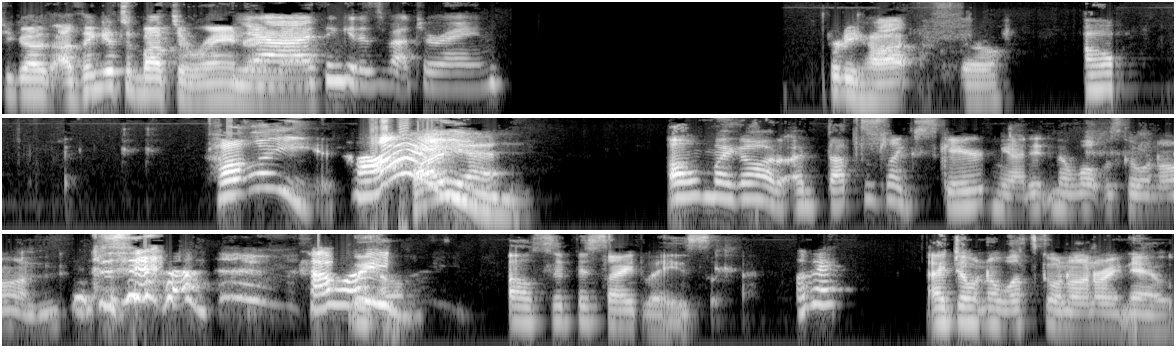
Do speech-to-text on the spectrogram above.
You guys, I think it's about to rain Yeah, right I think it is about to rain. Pretty hot. So. Oh. Hi! Hi. Oh my god, I, that just like scared me. I didn't know what was going on. How are Wait, you? I'll, I'll flip it sideways. Okay. I don't know what's going on right now.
